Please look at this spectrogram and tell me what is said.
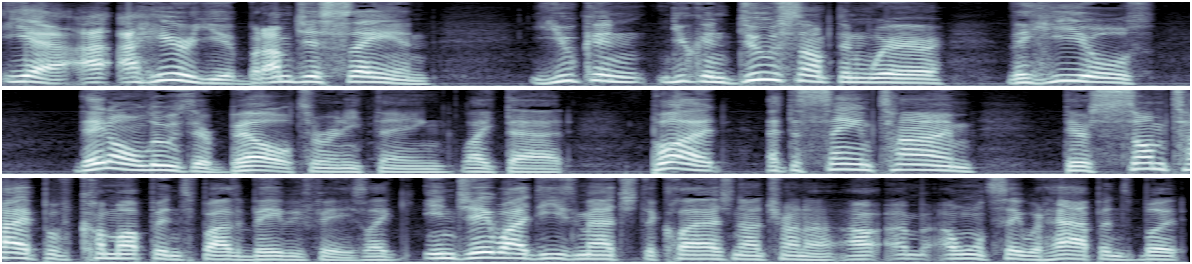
yeah, I, I hear you, but I'm just saying you can you can do something where the heels they don't lose their belts or anything like that, but at the same time there's some type of comeuppance by the babyface. Like in JYD's match, the Clash. Not trying to, I, I won't say what happens, but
